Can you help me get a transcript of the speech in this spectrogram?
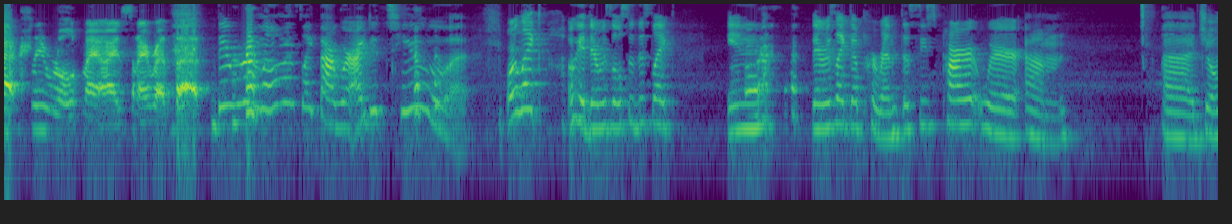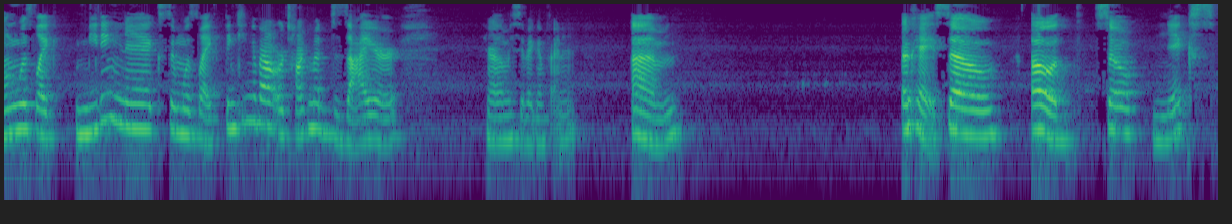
actually rolled my eyes when I read that. there were moments like that where I did too. Or like, okay, there was also this like in there was like a parentheses part where um uh Joan was like meeting Nix and was like thinking about or talking about desire. Here, let me see if I can find it. Um Okay, so oh, so Nix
